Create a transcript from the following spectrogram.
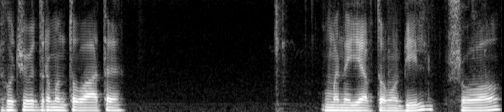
хочу відремонтувати. У мене є автомобіль. Що?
